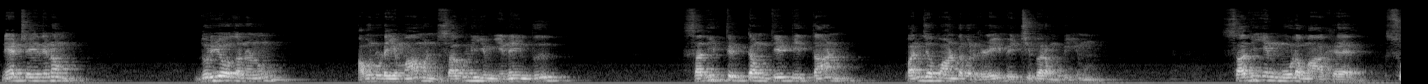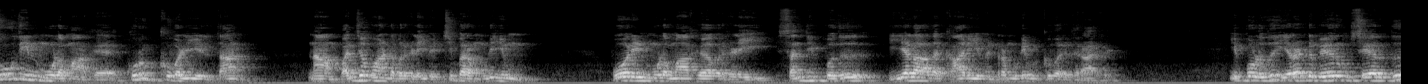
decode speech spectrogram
நேற்றைய தினம் துரியோதனனும் அவனுடைய மாமன் சகுனியும் இணைந்து சதித்திட்டம் தீட்டித்தான் பஞ்சபாண்டவர்களை வெற்றி பெற முடியும். சதியின் மூலமாக சூதின் மூலமாக குறுக்கு வழியில்தான் நாம் பஞ்சபாண்டவர்களை வெற்றி பெற முடியும். போரின் மூலமாக அவர்களை சந்திப்பது இயலாத காரியம் என்ற முடிவுக்கு வருகிறார்கள். இப்பொழுது இரண்டு பேரும் சேர்ந்து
